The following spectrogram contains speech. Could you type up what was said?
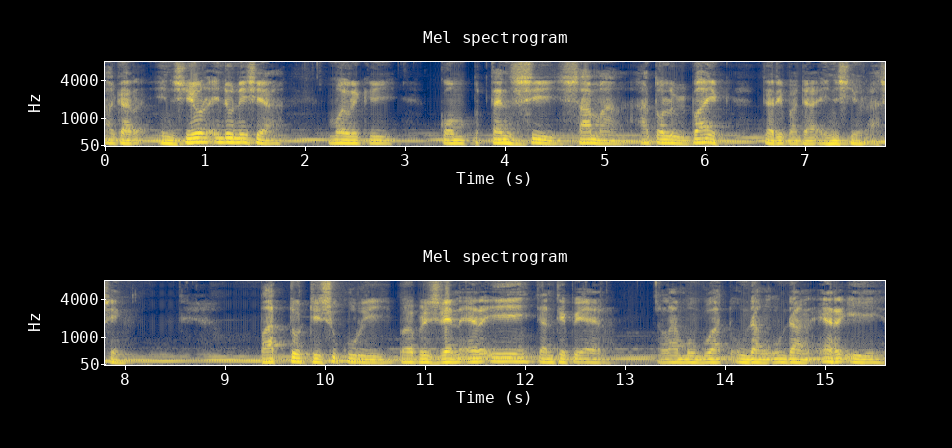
agar insinyur Indonesia memiliki kompetensi sama atau lebih baik daripada insinyur asing. Patut disyukuri bahwa Presiden RI dan DPR telah membuat Undang-Undang RI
